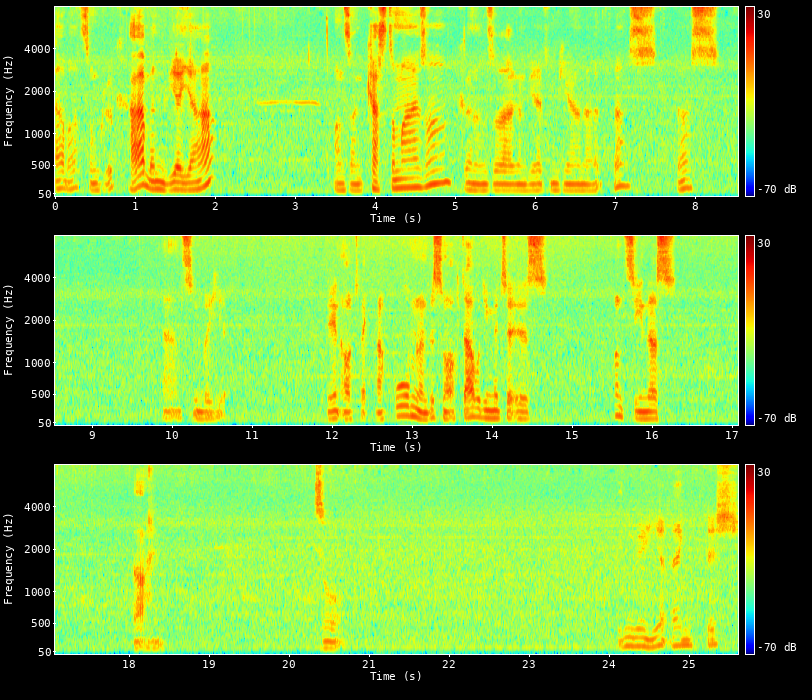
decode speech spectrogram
Aber zum Glück haben wir ja unseren Customizer, können sagen, wir hätten gerne das, das. Dann ziehen wir hier den auch direkt nach oben. Dann wissen wir auch da, wo die Mitte ist. Und ziehen das dahin. So. Kriegen wir hier eigentlich...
